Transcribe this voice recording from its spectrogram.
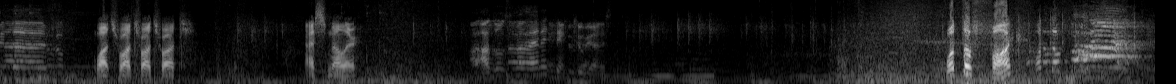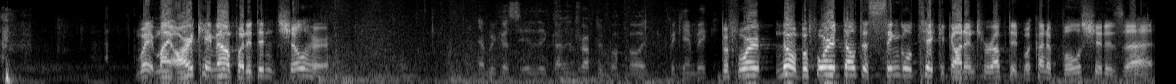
The group. watch, watch, watch, watch. I smell her. I don't smell anything, to be honest. What the fuck? What the fuck? Wait, my R came out, but it didn't chill her. Yeah, because it it got interrupted before it became big. Before, no, before it dealt a single tick, it got interrupted. What kind of bullshit is that?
